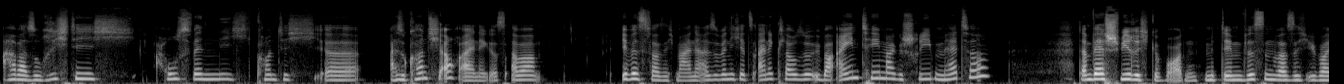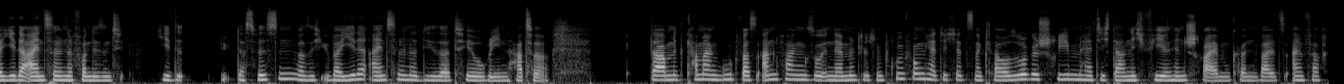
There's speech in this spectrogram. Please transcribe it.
aber so richtig auswendig konnte ich, äh, also konnte ich auch einiges, aber ihr wisst, was ich meine. Also wenn ich jetzt eine Klausur über ein Thema geschrieben hätte, dann wäre es schwierig geworden mit dem Wissen, was ich über jede einzelne von diesen, jede, das Wissen, was ich über jede einzelne dieser Theorien hatte. Damit kann man gut was anfangen. So in der mündlichen Prüfung hätte ich jetzt eine Klausur geschrieben, hätte ich da nicht viel hinschreiben können, weil es einfach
